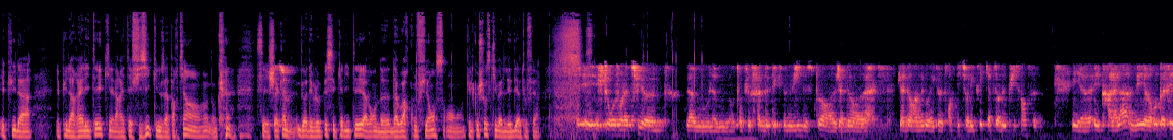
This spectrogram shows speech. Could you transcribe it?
et puis la, et puis la réalité qui est la réalité physique qui nous appartient. Hein. Donc, c'est chacun doit développer ses qualités avant d'avoir confiance en quelque chose qui va l'aider à tout faire. Et, je te rejoins là-dessus. Euh, là, où, là où, en tant que fan de technologie, de sport, euh, j'adore, j'adore un vélo avec transmission électrique, capteur de puissance et, euh, et tralala, mais euh, repasser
